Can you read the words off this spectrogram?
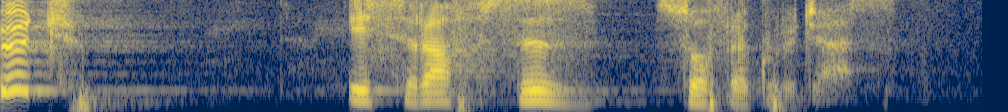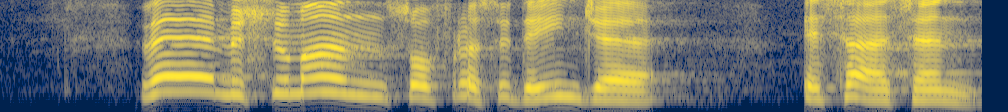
Üç, israfsız sofra kuracağız. Ve Müslüman sofrası deyince esasen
